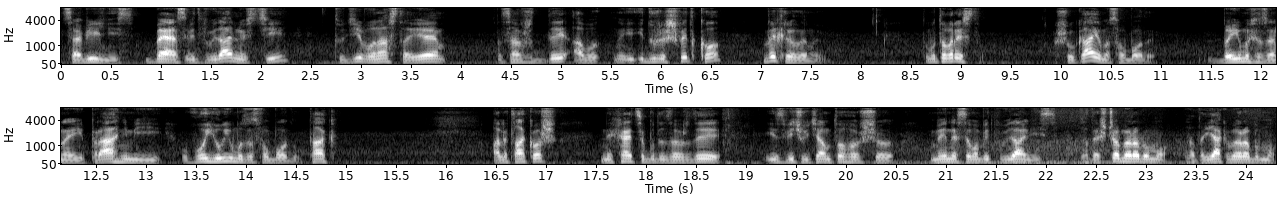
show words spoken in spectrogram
ця вільність без відповідальності, тоді вона стає завжди або ну, і дуже швидко викривленою. Тому товариство, шукаємо свободи, биємося за неї, прагнемо її, воюємо за свободу, так. Але також нехай це буде завжди із відчуттям того, що ми несемо відповідальність за те, що ми робимо, за те, як ми робимо.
